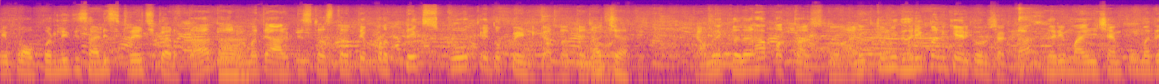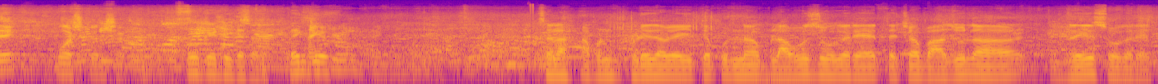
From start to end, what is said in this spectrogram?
ते प्रॉपरली ती साडी स्ट्रेच करतात आणि मग ते आर्टिस्ट असतात ते प्रत्येक स्ट्रोक आहे तो पेंट करतात त्याच्यावरती. त्यामुळे कलर हा पक्का असतो आणि तुम्ही घरी पण केअर करू शकता. घरी माइल्ड शॅम्पूमध्ये वॉश करू शकता. ओके ठीक आहे सर थँक्यू चला आपण पुढे जाऊया. इथे पुन्हा ब्लाऊज वगैरे आहेत. त्याच्या बाजूला ड्रेस वगैरे आहेत.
